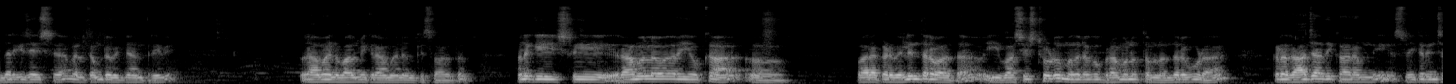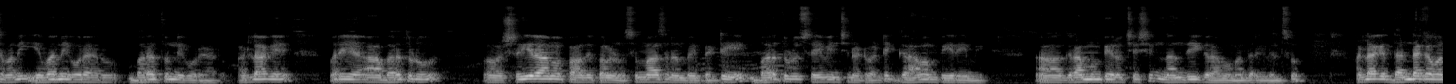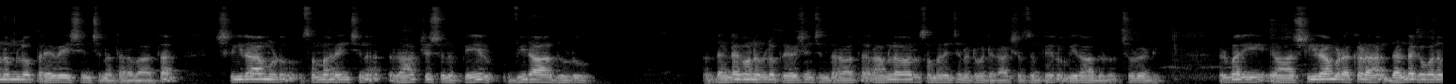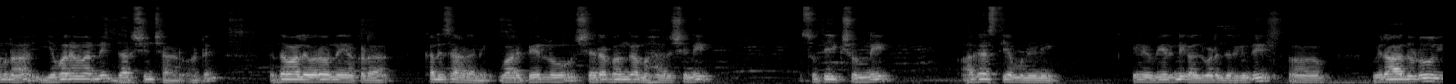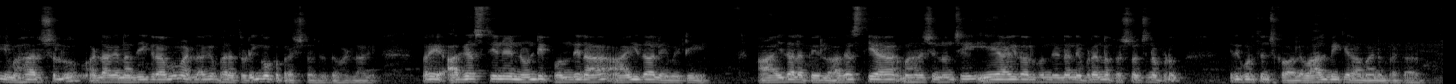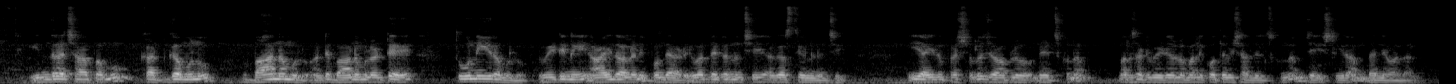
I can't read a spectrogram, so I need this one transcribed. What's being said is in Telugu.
అందరికీ జై Sriram. Welcome to Vignan Trivi. Ramayana Valmiki రామాయణంకి స్వాగతం. మనకి శ్రీ రాముల వారి యొక్క వారు అక్కడ వెళ్ళిన తర్వాత ఈ వశిష్ఠుడు మొదలగు బ్రహ్మణోత్తములందరూ కూడా అక్కడ రాజాధికారంని స్వీకరించమని ఎవరిని కోరారు? భరతుణ్ణి కోరారు. అట్లాగే మరి ఆ భరతుడు శ్రీరామ పాదుకలను సింహాసనంపై పెట్టి భరతుడు సేవించినటువంటి గ్రామం పేరేమి? ఆ గ్రామం పేరు వచ్చేసి నంది గ్రామం అందరికీ తెలుసు. అలాగే దండగవనంలో ప్రవేశించిన తర్వాత శ్రీరాముడు సంహరించిన రాక్షసుని పేరు విరాధుడు. దండగవనంలో ప్రవేశించిన తర్వాత రాములవారు సంహరించినటువంటి రాక్షసుని పేరు విరాధుడు. చూడండి. మరి ఆ శ్రీరాముడు అక్కడ దండగవనమున ఎవరెవరిని దర్శించాడు? అంటే పెద్దవాళ్ళు ఎవరెవరిని అక్కడ కలిశాడని? వారి పేర్లు శరభంగ మహర్షిని సుతీక్షుణ్ణి అగస్త్యమునిని. వీరిని కలవడం జరిగింది. విరాధుడు ఈ మహర్షులు అట్లాగే నందిగ్రామం అట్లాగే భరతుడు. ఇంకొక ప్రశ్న చూద్దాం అట్లాగే. మరి అగస్త్యుని నుండి పొందిన ఆయుధాలు ఏమిటి ఆ ఆయుధాల పేర్లు. అగస్త్య మహర్షి నుంచి ఏ ఆయుధాలు పొందిండని ఎప్పుడైనా ప్రశ్న వచ్చినప్పుడు ఇది గుర్తుంచుకోవాలి. వాల్మీకి రామాయణం ప్రకారం. ఇంద్రచాపము ఖడ్గమును బాణములు. అంటే బాణములు అంటే తూనీరములు. వీటిని ఆయుధాలని పొందాడు. ఎవరి దగ్గర నుంచి? అగస్త్యుని నుంచి. ఈ ఐదు ప్రశ్నలు జాబ్లో నేర్చుకున్నాం. మరుసటి వీడియోలో మళ్ళీ కొత్త విషయాలు తెలుసుకుందాం. జై శ్రీరామ్. ధన్యవాదాలు.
